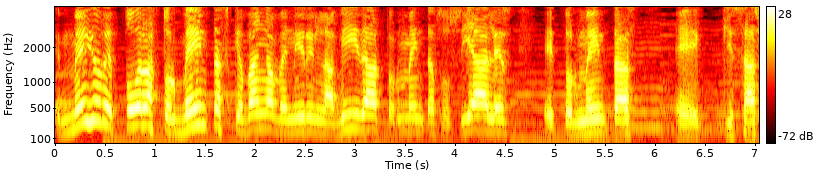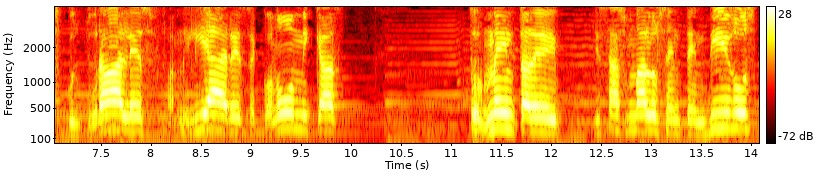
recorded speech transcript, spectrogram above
en medio de todas las tormentas que van a venir en la vida, tormentas sociales, eh, tormentas eh, quizás culturales, familiares, económicas, tormenta de quizás malos entendidos,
